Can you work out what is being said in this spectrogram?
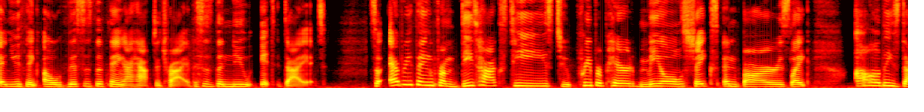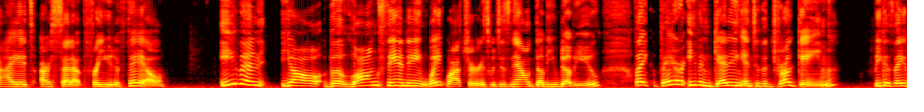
and you think, oh, this is the thing I have to try. This is the new it diet. So, everything from detox teas to pre prepared meals, shakes, and bars like all of these diets are set up for you to fail. Even y'all, the long standing Weight Watchers, which is now WW, like they're even getting into the drug game because they,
